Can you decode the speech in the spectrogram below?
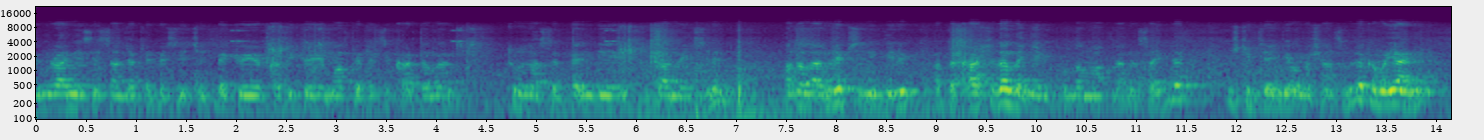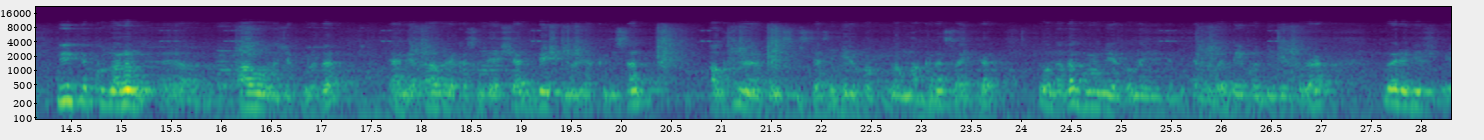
Ümraniyesi, Sancaktepe'si, Çekmeköy'ü, Kadıköy'ü, Maltepe'si, Kartalı, Tuzla'sı, Pendik, Sultanbeyli'sinin adaların hepsini gelip hatta karşıdan da gelip kullanma haklarına sahipler. Hiç kimse engel olma şansımız yok ama yani büyük bir kullanım e, ağı olacak burada. Yani Anadolu yakasında yaşayan 5 milyon yakın insan 6 milyon yakın isterse gelip kullanma hakkına sahipler. Onlardan gurur duyuyoruz. Onların hizmetlerinden dolayı Beykoz Belediyesi olarak böyle bir e,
